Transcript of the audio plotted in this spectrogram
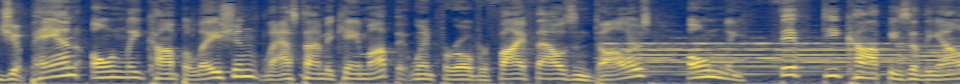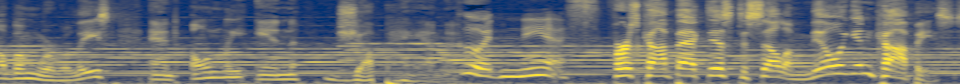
Japan only compilation. Last time it came up, it went for over $5,000. Only 50 copies of the album were released and only in Japan. Goodness. First compact disc to sell a million copies.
